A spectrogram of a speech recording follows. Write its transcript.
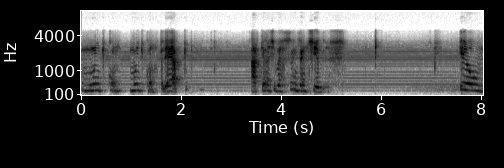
muito, muito completo, até as versões antigas. Eu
